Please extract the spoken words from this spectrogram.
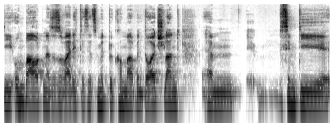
die Umbauten. Also soweit ich das jetzt mitbekommen habe in Deutschland, ähm, sind die,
